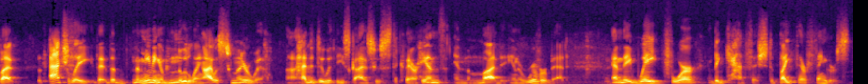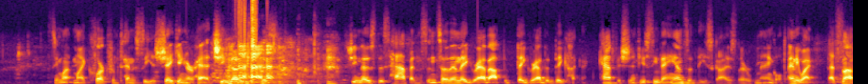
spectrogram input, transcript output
But actually, the, the, the meaning of noodling I was familiar with uh, had to do with these guys who stick their hands in the mud in a riverbed and they wait for big catfish to bite their fingers. See, my, my clerk from Tennessee is shaking her head. She knows this, she knows this happens. And so then they grab out the, they grab the big catfish. And if you see the hands of these guys, they're mangled. Anyway, that's not,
